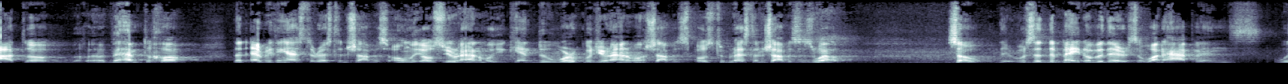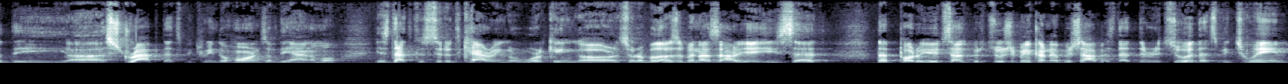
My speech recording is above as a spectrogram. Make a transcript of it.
Ato that everything has to rest on Shabbos. Only also your animal. You can't do work with your animal on Shabbos. It's supposed to rest on Shabbos as well. So there was a debate over there. So what happens with the uh, strap that's between the horns of the animal? Is that considered carrying or working? Or so Rabbi Elazar ben Azariah he said that that the ritzua that's between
